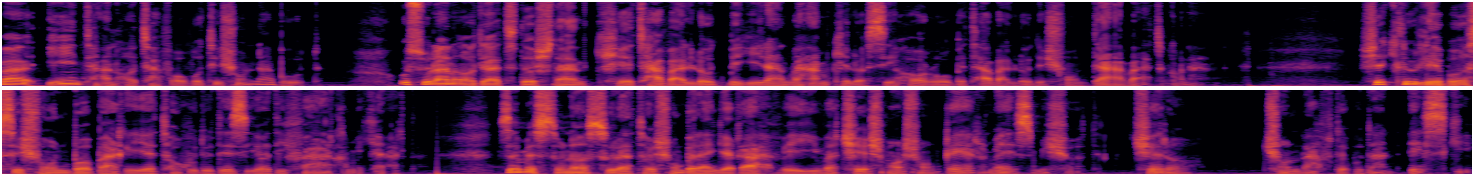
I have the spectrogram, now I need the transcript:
و این تنها تفاوتشون نبود اصولا عادت داشتند که تولد بگیرن و همکلاسی ها رو به تولدشون دعوت کنن شکل و لباسشون با بقیه تا حدود زیادی فرق می کرد زمستونا صورتاشون به رنگ قهوه‌ای و چشماشون قرمز می شد چرا؟ چون رفته بودن اسکی.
